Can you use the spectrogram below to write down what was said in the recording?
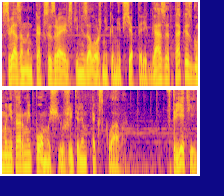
связанным как с израильскими заложниками в секторе Газа, так и с гуманитарной помощью жителям эксклава. В третьей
